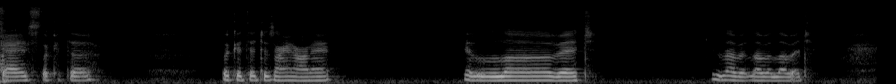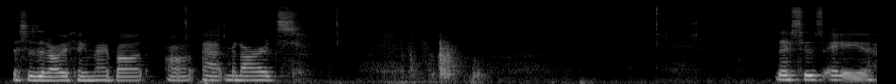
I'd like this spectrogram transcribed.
guys. Look at the look at the design on it. I love it. I love it, love it, love it. This is another thing that I bought uh, at Menards. This is a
